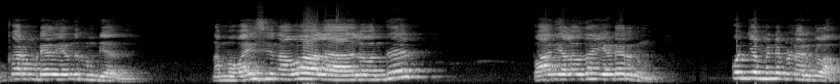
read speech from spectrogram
உட்கார முடியாது எழுந்திருக்க முடியாது. நம்ம வயசுனாவோ அதில் அதில் வந்து பாதி அளவு தான் எடை இருக்கணும். கொஞ்சம் முன்ன பின்ன இருக்கலாம்.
